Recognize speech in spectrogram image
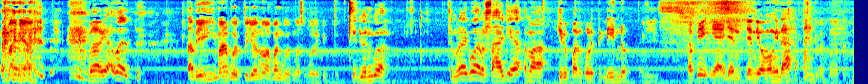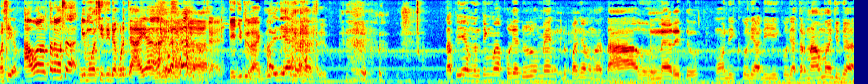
Banyak. Bahaya banget. Tapi Tapi gimana bud? Tujuan lu apaan bud masuk politik bud? Tujuan gua sebenarnya gua resah aja ya sama kehidupan politik di Indo. Yes. Tapi ya jangan jangan diomongin dah. Banget. Masih awal ntar masa dimosi tidak percaya. Nggak percaya. Kayak judul lagu. Aja. Tapi yang penting mah kuliah dulu men, depannya mah nggak tahu. Benar itu. Mau di kuliah di kuliah ternama juga,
